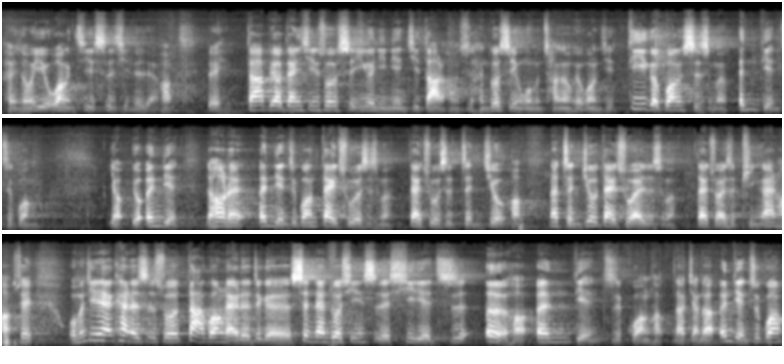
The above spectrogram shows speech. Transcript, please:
很容易忘记事情的人哈，对，大家不要担心说是因为你年纪大了哈，是很多事情我们常常会忘记。第一个光是什么？恩典之光，要有恩典。然后呢，恩典之光带出的是什么？带出的是拯救哈。那拯救带出来是什么？带出来是平安哈。所以我们今天来看的是说大光来的这个圣诞做新事的系列之二哈，恩典之光哈。那讲到恩典之光，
